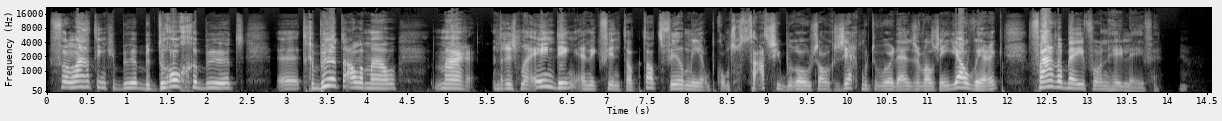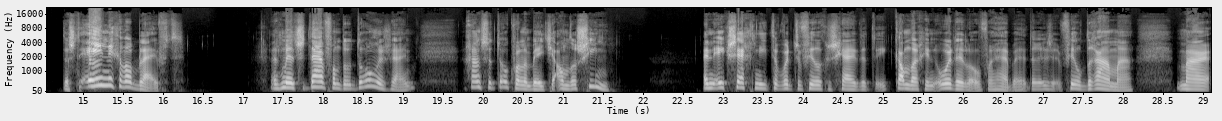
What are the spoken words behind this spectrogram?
verlating gebeurt, bedrog gebeurt. eh, het gebeurt allemaal. Maar er is maar één ding. En ik vind dat dat veel meer op consultatiebureaus zal gezegd moeten worden. En zoals in jouw werk. Vader ben je voor een heel leven. Ja. Dat is het enige wat blijft. En als mensen daarvan doordrongen zijn, gaan ze het ook wel een beetje anders zien. En ik zeg niet, er wordt te veel gescheiden. Ik kan daar geen oordeel over hebben. Er is veel drama. Maar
